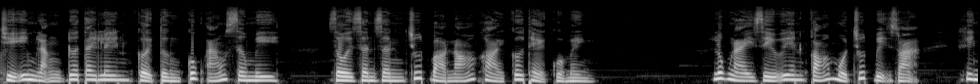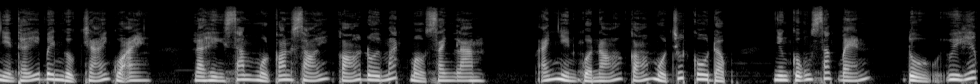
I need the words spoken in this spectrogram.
chỉ im lặng đưa tay lên cởi từng cúc áo sơ mi, rồi dần dần chút bỏ nó khỏi cơ thể của mình. Lúc này dì Uyên có một chút bị dọa khi nhìn thấy bên ngực trái của anh là hình xăm một con sói có đôi mắt màu xanh lam. Ánh nhìn của nó có một chút cô độc nhưng cũng sắc bén, đủ uy hiếp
